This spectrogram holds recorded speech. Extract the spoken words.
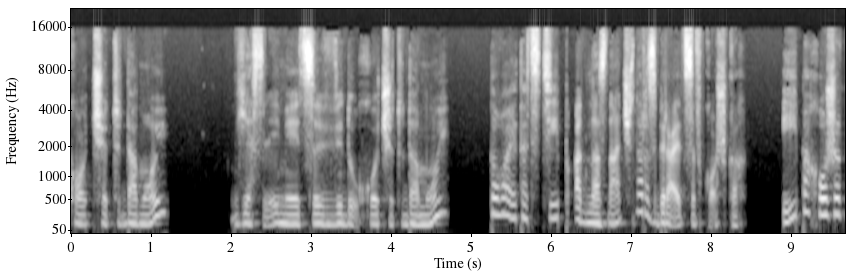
Хочет домой? Если имеется в виду «хочет домой», то этот тип однозначно разбирается в кошках. И, похоже,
